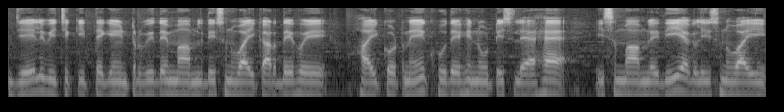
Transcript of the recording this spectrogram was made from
ਜੇਲ੍ਹ ਵਿੱਚ ਕੀਤੇ ਗਏ ਇੰਟਰਵਿਊ ਦੇ ਮਾਮਲੇ ਦੀ ਸੁਣਵਾਈ ਕਰਦੇ ਹੋਏ ਹਾਈ ਕੋਰਟ ਨੇ ਖੁਦ ਇਹ ਨੋਟਿਸ ਲਿਆ ਹੈ। ਇਸ ਮਾਮਲੇ ਦੀ ਅਗਲੀ ਸੁਣਵਾਈ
